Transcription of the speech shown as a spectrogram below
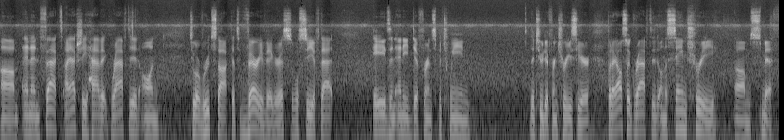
Um, and in fact, I actually have it grafted on to a rootstock that's very vigorous. So we'll see if that aids in any difference between the two different trees here. But I also grafted on the same tree, um, Smith.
